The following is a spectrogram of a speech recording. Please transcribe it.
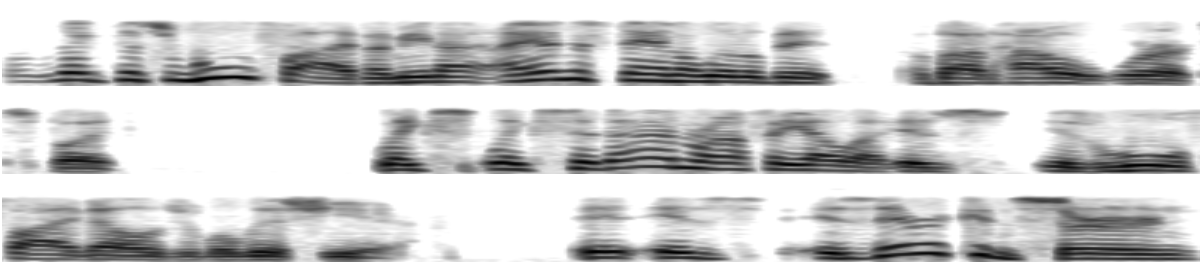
like this Rule Five. I mean, I, I understand a little bit about how it works, but like like Ceddanne Rafaela is is Rule Five eligible this year. Is is there a concern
